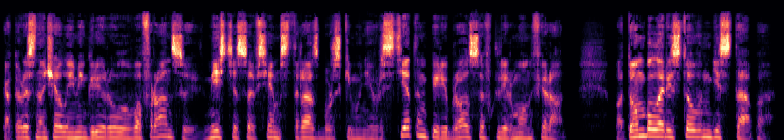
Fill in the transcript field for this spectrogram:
который сначала эмигрировал во Францию, вместе со всем Страсбургским университетом перебрался в Клермон-Ферран. Потом был арестован гестапо,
